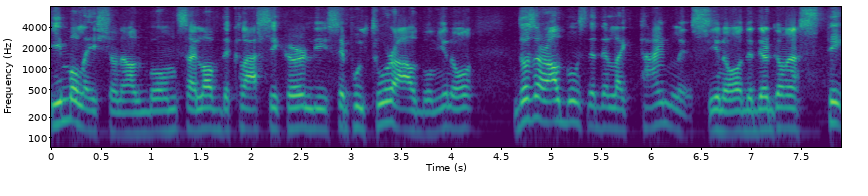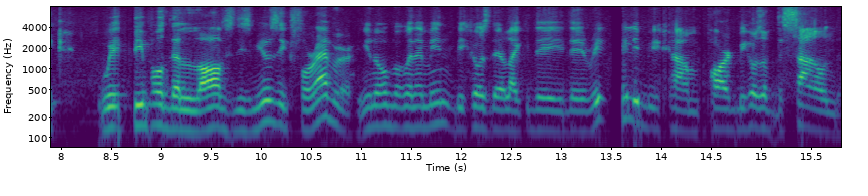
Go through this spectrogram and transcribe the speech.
Immolation albums. I love the classic early Sepultura album, you know. Those are albums that they're like timeless, you know, that they're gonna stick with people that loves this music forever you know what i mean because they're like they they really become part because of the sound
